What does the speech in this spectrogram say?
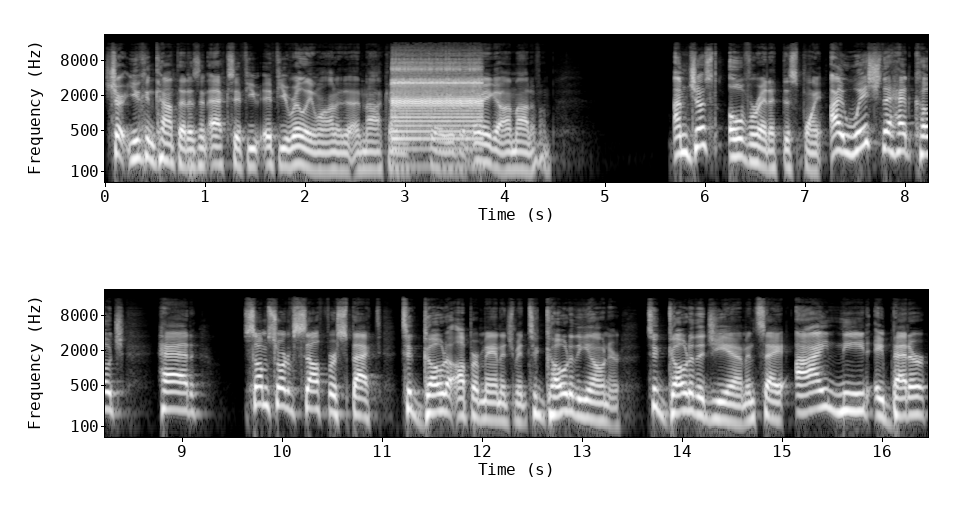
Sure, you can count that as an X if you if you really wanted a knock on. it. There you go. I'm out of them. I'm just over it at this point. I wish the head coach had some sort of self-respect to go to upper management, to go to the owner, to go to the GM and say, "I need a better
